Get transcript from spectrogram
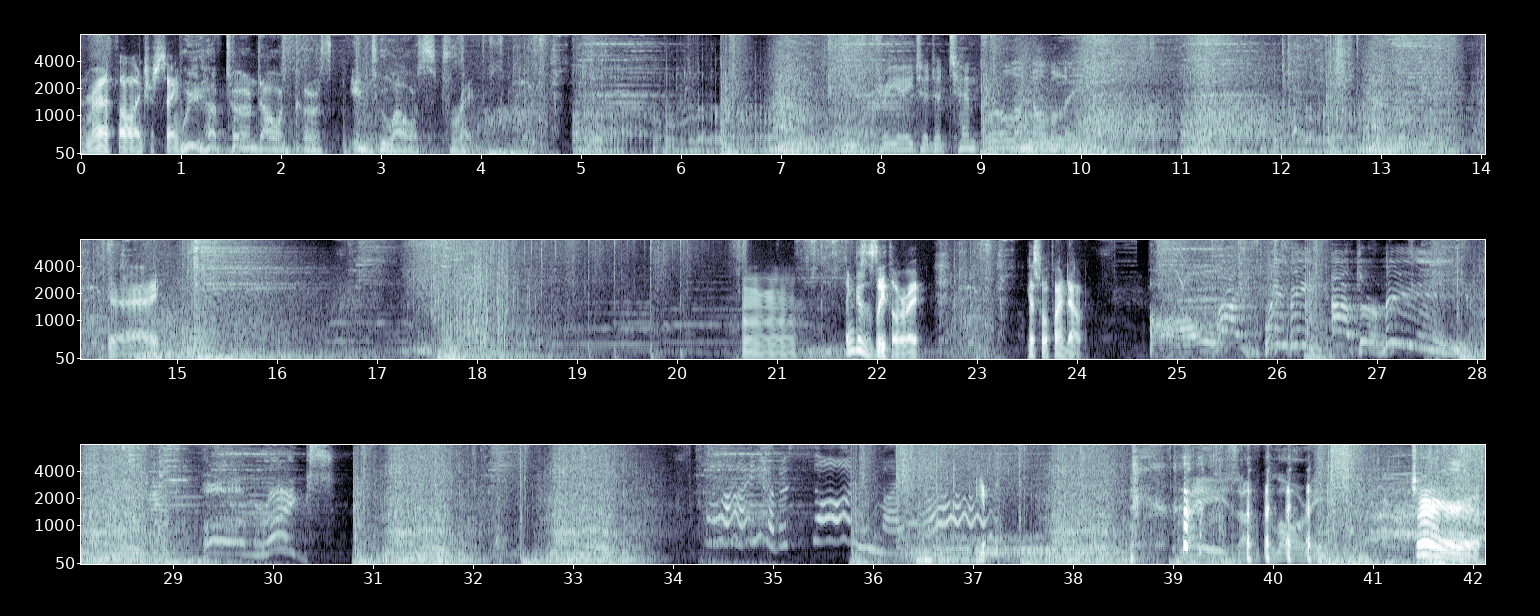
Marathon, interesting. We have turned our curse into our strength. We've created a temporal anomaly. Okay. Hmm. I think this is lethal, right? I Guess we'll find out. Yep. Praise of glory. Sure.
